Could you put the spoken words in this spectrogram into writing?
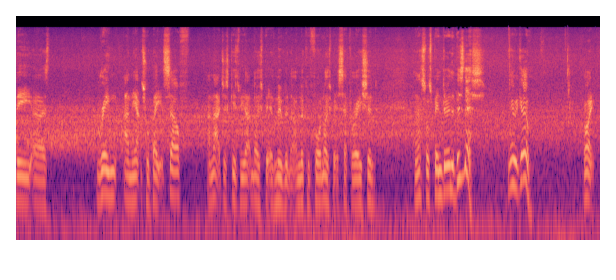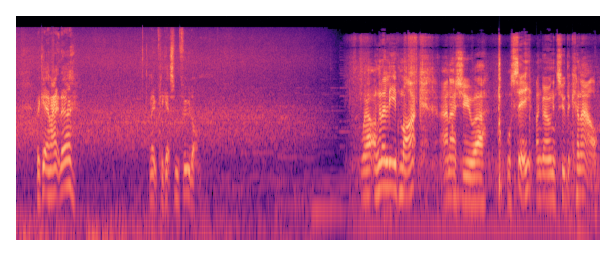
the uh, ring and the actual bait itself and that just gives me that nice bit of movement that I'm looking for nice bit of separation. And that's what's been doing the business. There we go. Right we're getting out there. And hopefully get some food on Well, I'm going to leave Mark, and as you uh, will see, I'm going to the canal.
